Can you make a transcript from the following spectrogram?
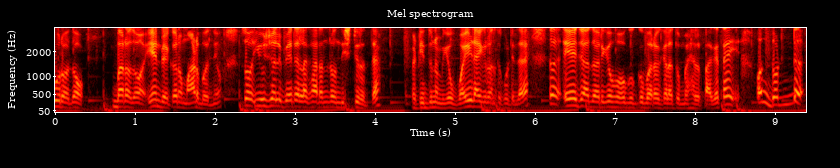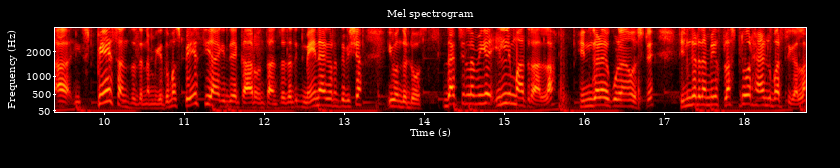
ಕೂರೋದು, ಬರೋದು ಏನ್ ಬೇಕಾದ್ರೂ ಮಾಡ್ಬೋದು ನೀವು. ಸೊ ಯೂಶಲಿ ಬೇರೆ ಎಲ್ಲ ಕಾರ್ ಅಂದ್ರೆ ಒಂದಿಷ್ಟು ಇರುತ್ತೆ. ಬಟ್ ಇದು ನಮಗೆ ವೈಡ್ ಆಗಿರುವಂತ ಕೊಟ್ಟಿದ್ದಾರೆ. ಏಜ್ ಆದವರಿಗೆ ಹೋಗೋಕ್ಕೂ ಬರೋಕ್ಕೆಲ್ಲ ತುಂಬ ಹೆಲ್ಪ್ ಆಗುತ್ತೆ. ಒಂದು ದೊಡ್ಡ ಸ್ಪೇಸ್ ಅನ್ಸುತ್ತೆ ನಮಗೆ. ತುಂಬ ಸ್ಪೇಸಿ ಆಗಿದೆ ಕಾರು ಅಂತ ಅನ್ಸುತ್ತೆ. ಅದಕ್ಕೆ ಮೇನ್ ಆಗಿರೋಂಥ ವಿಷಯ ಈ ಒಂದು ಡೋರ್ಸ್ ಇದು ಆ್ಯಕ್ಚುಲಿ ನಮಗೆ ಇಲ್ಲಿ ಮಾತ್ರ ಅಲ್ಲ, ಹಿಂದ್ಗಡೆ ಕೂಡ ಅಷ್ಟೇ. ಹಿಂದ್ಗಡೆ ನಮಗೆ ಫ್ಲಸ್ ಡೋರ್ ಹ್ಯಾಂಡಲ್ ಬಾರ್ ಸಿಗಲ್ಲ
